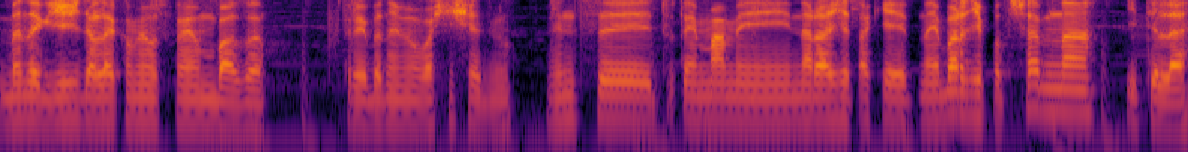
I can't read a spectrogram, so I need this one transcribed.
będę gdzieś daleko miał swoją bazę której będę miał właśnie siedmiu. Więc y, tutaj mamy na razie takie najbardziej potrzebne i tyle.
